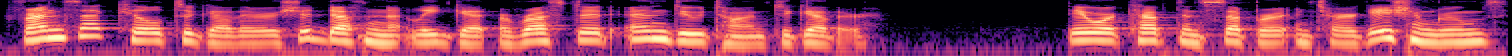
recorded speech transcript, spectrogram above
Friends that killed together should definitely get arrested and do time together. They were kept in separate interrogation rooms,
